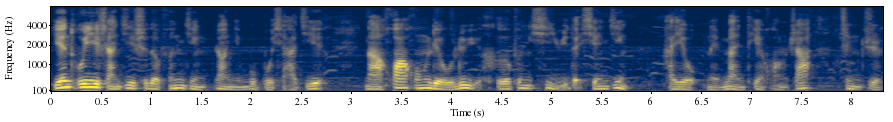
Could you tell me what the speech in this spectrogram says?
沿途一闪即逝的风景让你目不暇接，那花红柳绿、和风细雨的仙境，还有那漫天黄沙，甚至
